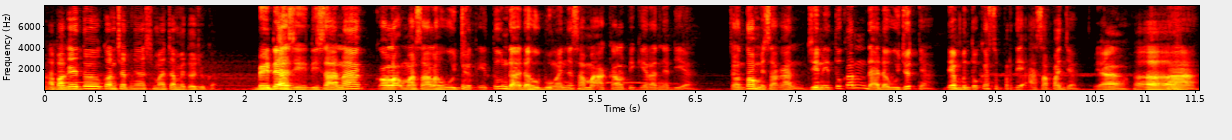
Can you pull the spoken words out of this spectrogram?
ah. Apakah itu konsepnya semacam itu juga? beda sih di sana kalau masalah wujud itu ndak ada hubungannya sama akal pikirannya dia contoh misalkan jin itu kan ndak ada wujudnya dia bentuknya seperti asap aja ya Heeh. Nah,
